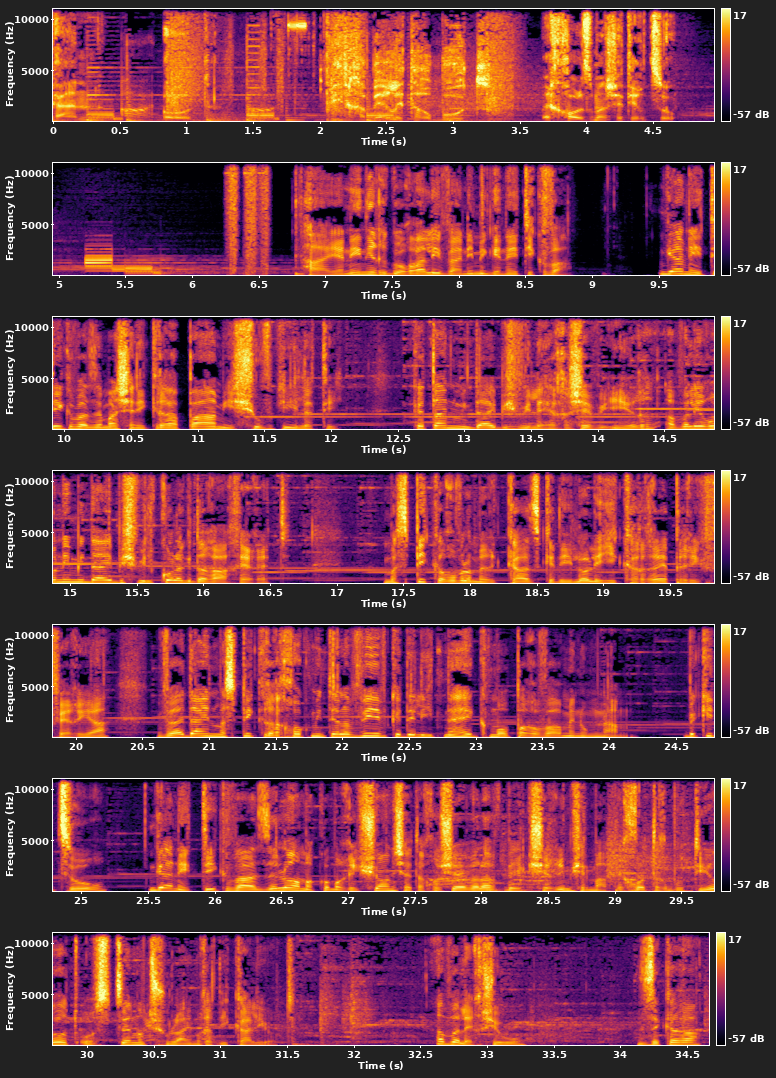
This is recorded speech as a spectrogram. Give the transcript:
כאן עוד. להתחבר לתרבות בכל זמן שתרצו. היי, אני ניר גורלי ואני מגני תקווה. גני תקווה זה מה שנקרא פעם יישוב קהילתי. קטן מדי בשביל להיחשב עיר, אבל עירוני מדי בשביל כל הגדרה אחרת. מספיק קרוב למרכז כדי לא להיקרא פריפריה, ועדיין מספיק רחוק מתל אביב כדי להתנהג כמו פרבר מנומנם. בקיצור, גני תקווה זה לא המקום הראשון שאתה חושב עליו בהקשרים של מהפכות תרבותיות או סצנות שוליים רדיקליות. אבל איכשהו, זה קרה.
